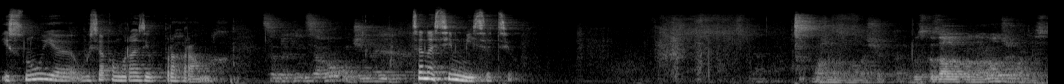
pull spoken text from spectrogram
існує в усякому разі в програмах. Це до кінця року чи на рік? Це на 7 місяців. Можна було ще питання. Ви сказали про народжуваність.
